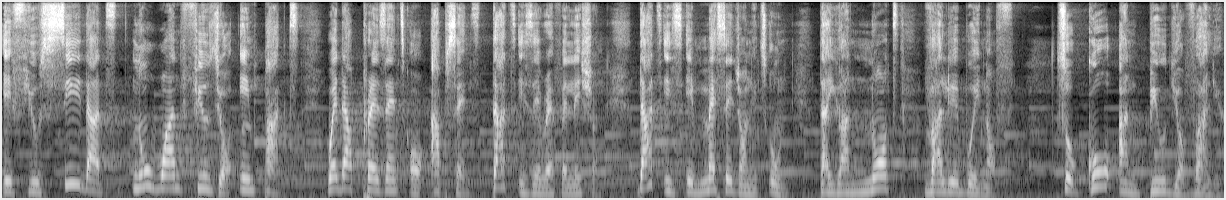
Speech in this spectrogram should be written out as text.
If you see that no one feels your impact, whether present or absent, that is a revelation. That is a message on its own that you are not valuable enough. So go and build your value,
